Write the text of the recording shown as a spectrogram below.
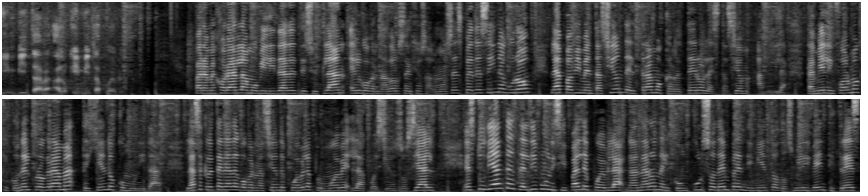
invita a lo que invita a Puebla. Para mejorar la movilidad de Teciutlán, el gobernador Sergio Salomón Céspedes se inauguró la pavimentación del tramo carretero La Estación Amila. También le informo que con el programa Tejiendo Comunidad, la Secretaría de Gobernación de Puebla promueve la cohesión social. Estudiantes del DIF municipal de Puebla ganaron el concurso de emprendimiento 2023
